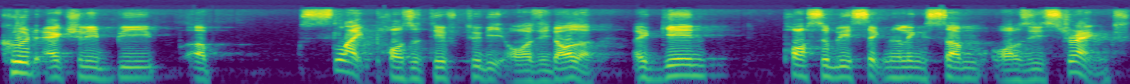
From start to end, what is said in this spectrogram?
could actually be a slight positive to the Aussie dollar. Again, possibly signaling some Aussie strength.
